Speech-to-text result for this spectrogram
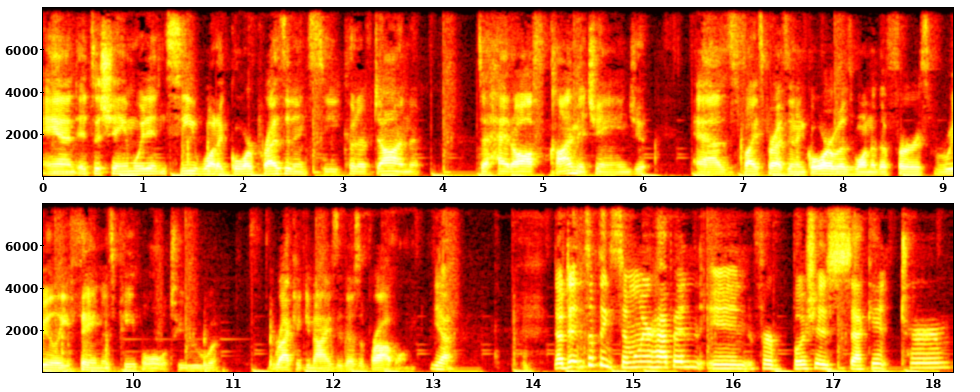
And it's a shame we didn't see what a Gore presidency could have done to head off climate change, as Vice President Gore was one of the first really famous people to recognize it as a problem. Yeah. Now, didn't something similar happen in for Bush's second term,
